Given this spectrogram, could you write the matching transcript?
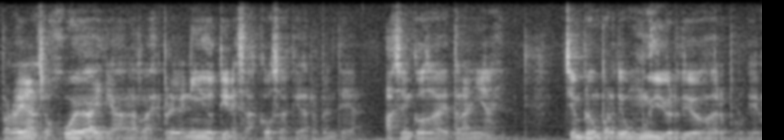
Barbarians lo juega y te agarra desprevenido, tiene esas cosas que de repente hacen cosas extrañas. Siempre es un partido muy divertido de ver porque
